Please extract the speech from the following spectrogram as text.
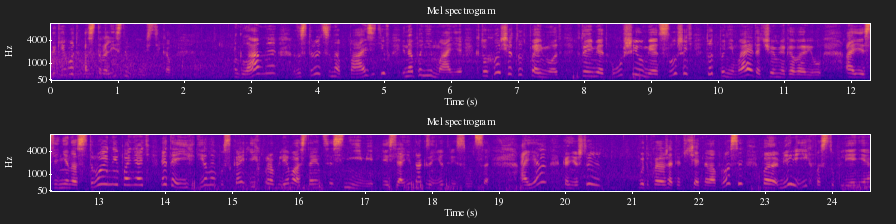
таким вот астралистным кустиком. Главное настроиться на позитив и на понимание. Кто хочет, тот поймет. Кто имеет уши и умеет слушать, тот понимает, о чем я говорю. А если не настроенный понять, это их дело, пускай их проблема останется с ними, если они так за нее трясутся. А я, конечно, буду продолжать отвечать на вопросы по мере их поступления.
